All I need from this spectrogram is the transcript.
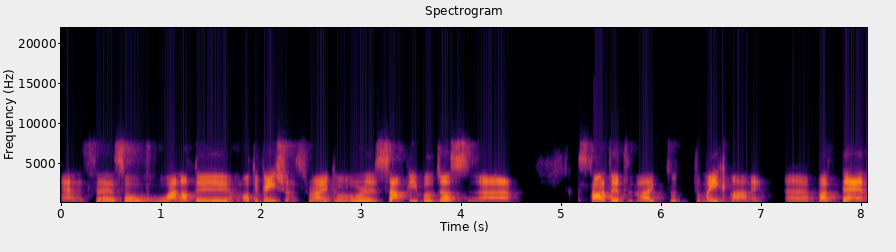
and so one of the motivations, right? Or some people just um, started like to, to make money uh, but then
